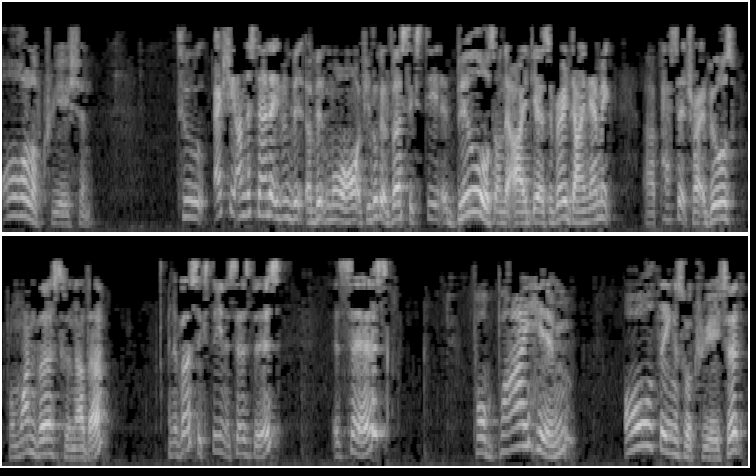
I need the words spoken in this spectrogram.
all of creation. To actually understand it even a bit, a bit more, if you look at verse 16, it builds on the idea. It's a very dynamic uh, passage, right? It builds from one verse to another. And in verse 16 it says this. It says, For by him all things were created,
